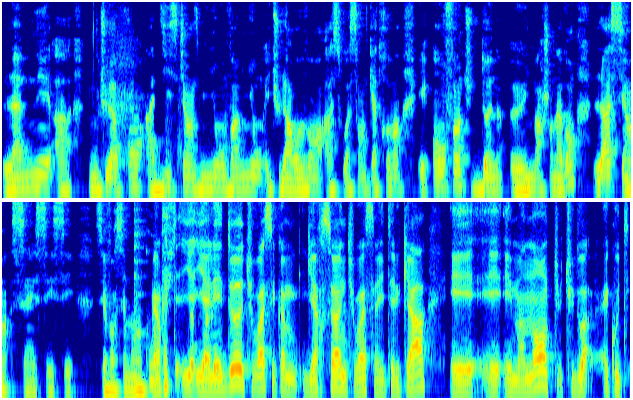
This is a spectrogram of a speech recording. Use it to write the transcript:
l'amener à, donc tu la prends à 10, 15 millions, 20 millions et tu la revends à 60, 80 et enfin tu te donnes euh, une marche en avant. Là, c'est c'est, c'est, forcément un coup. Mais en fait, il y, a les deux, tu vois, c'est comme Gerson, tu vois, ça a été le cas. Et, et, maintenant, tu, dois. Écoute,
